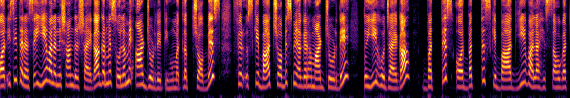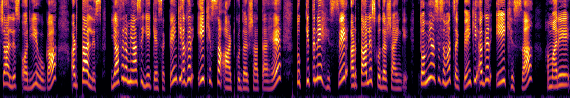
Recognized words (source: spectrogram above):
और इसी तरह से ये वाला निशान दर्शाएगा, अगर मैं 16 में आठ जोड़ देती हूँ मतलब 24 फिर उसके बाद 24 में अगर हम आठ जोड़ दें तो ये हो जाएगा बत्तीस और बत्तीस के बाद ये वाला हिस्सा होगा चालीस और ये होगा अड़तालीस। या फिर हम यहाँ से ये कह सकते हैं कि अगर एक हिस्सा आठ को दर्शाता है तो कितने हिस्से अड़तालीस को दर्शाएँगे? तो हम यहाँ से समझ सकते हैं कि अगर एक हिस्सा हमारे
